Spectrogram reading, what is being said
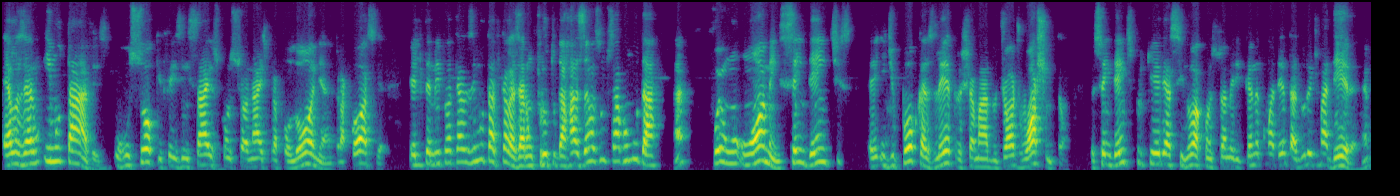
elas eram imutáveis. O Rousseau, que fez ensaios constitucionais para a Polônia, para a Córcia, ele também falou que elas imutáveis, porque elas eram fruto da razão, elas não precisavam mudar. Né? Foi um, um, homem sem dentes e de poucas letras, chamado George Washington, sem dentes porque ele assinou a Constituição Americana com uma dentadura de madeira. Né?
